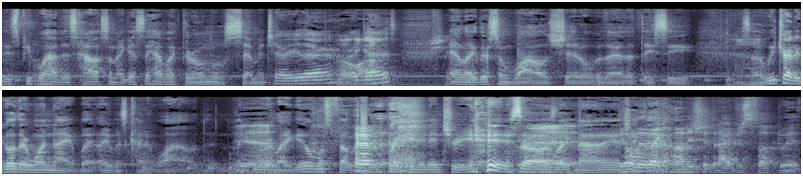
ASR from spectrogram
these people have this house, and I guess they have like their own little cemetery there. Oh, I wow. guess. And like, there's some wild shit over there that they see. So we tried to go there one night, but it was kind of wild. Like, We were like, it almost felt like we were breaking an entry. so I was like, Right. nah. I The only check like that out. haunted shit that I just fucked with.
